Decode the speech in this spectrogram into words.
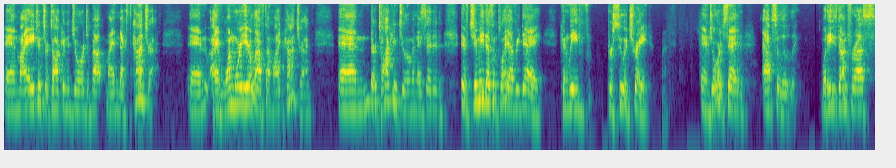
and my agents are talking to george about my next contract. And i have one more year left on my contract and they're talking to him and they said if jimmy doesn't play every day can we f- pursue a trade. And george said absolutely. What he's done for us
